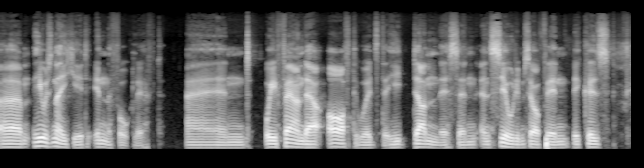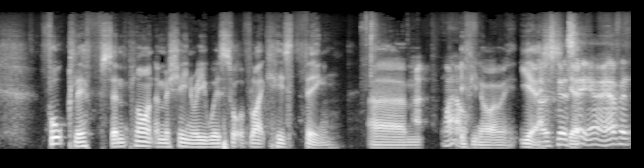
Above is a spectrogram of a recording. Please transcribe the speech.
um, he was naked in the forklift. And we found out afterwards that he'd done this and, and sealed himself in because forklifts and plant and machinery was sort of like his thing. Um, uh, wow. If you know what I mean. Yes. I was going to yeah. say, yeah, I haven't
